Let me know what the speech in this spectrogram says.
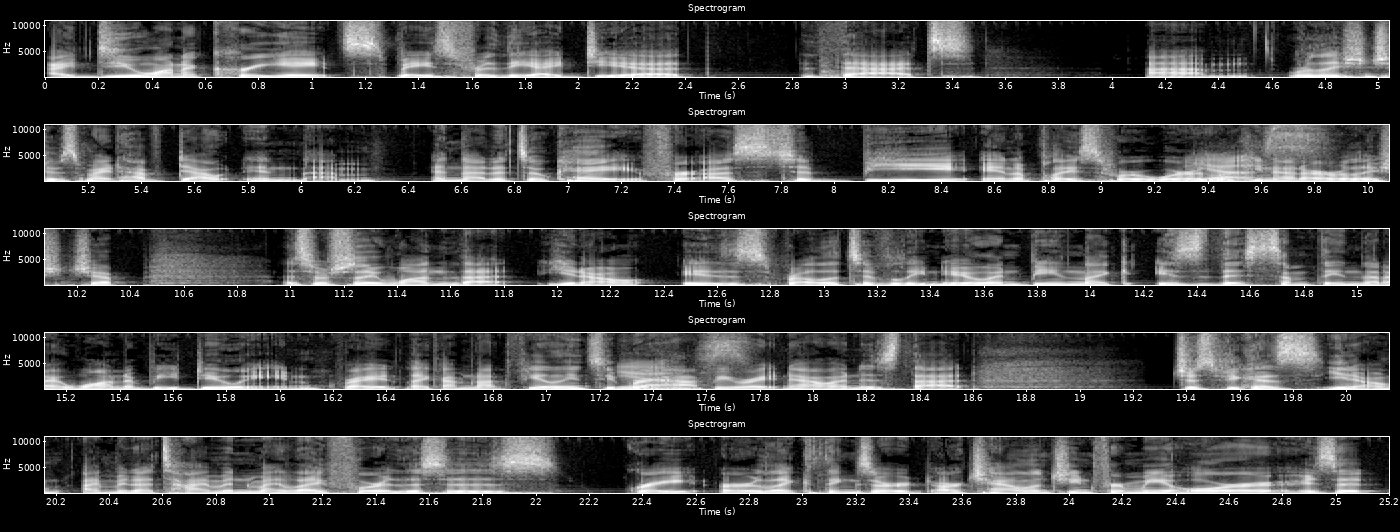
I do want to create space for the idea that um, relationships might have doubt in them, and that it's okay for us to be in a place where we're yes. looking at our relationship, especially one that you know is relatively new, and being like, "Is this something that I want to be doing?" Right? Like, I'm not feeling super yes. happy right now, and is that just because, you know, I'm in a time in my life where this is great or like things are, are challenging for me or is it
